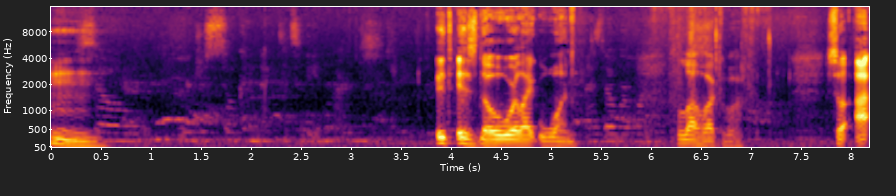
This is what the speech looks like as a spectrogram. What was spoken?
environment so It is though we're like one. as though we're one. Allahu Akbar. So I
